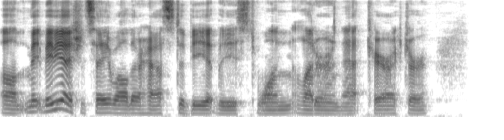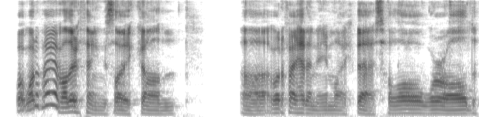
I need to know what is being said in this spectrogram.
Um, maybe I should say, well, there has to be at least one letter in that character. But what if I have other things like, um, uh, what if I had a name like this? Hello world.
